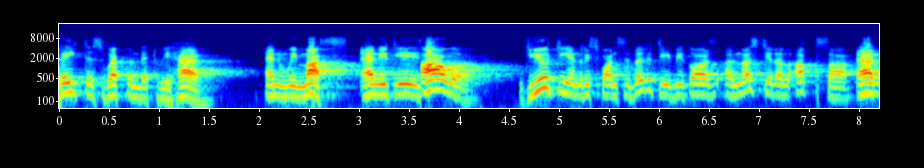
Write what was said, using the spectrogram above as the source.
greatest weapon that we have. And we must. And it is our duty and responsibility because Al-Masjid Al-Aqsa and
